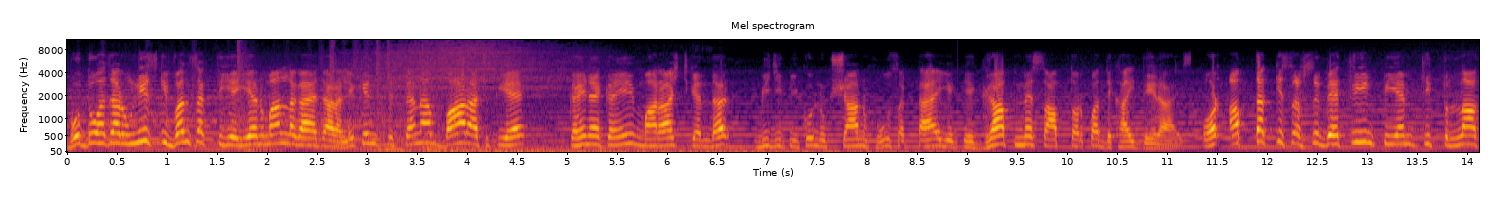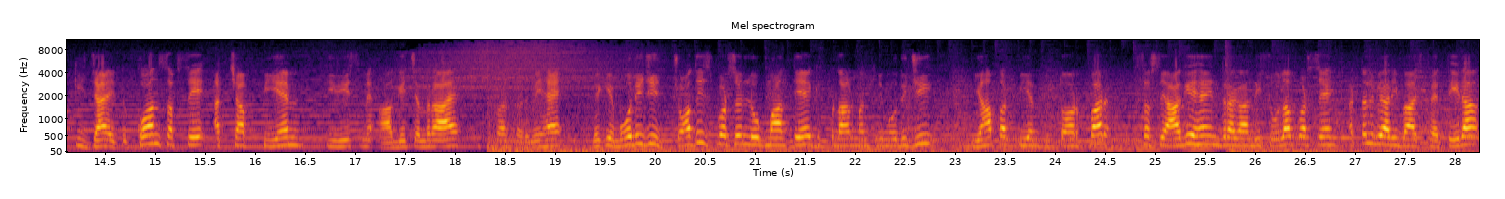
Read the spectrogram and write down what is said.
वो 2019 की बन सकती है। ये अनुमान लगाया जा रहा है। लेकिन शिवसेना बाहर आ चुकी है। कहीं ना कहीं महाराष्ट्र के अंदर बीजेपी को नुकसान हो सकता है। ये ग्राफ में साफ़ तौर पर दिखाई दे रहा है। और अब तक की सबसे बेहतरीन पीएम की तुलना की जाए तो कौन सबसे अच्छा पीएम की रेस में आगे चल रहा है इसका सर्वे है। देखिए, मोदी जी, चौतीस परसेंट लोग मानते हैं कि प्रधानमंत्री मोदी जी यहाँ पर पीएम के तौर पर सबसे आगे हैं। इंदिरा गांधी 16 परसेंट, अटल बिहारी वाजपेयी तेरह।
